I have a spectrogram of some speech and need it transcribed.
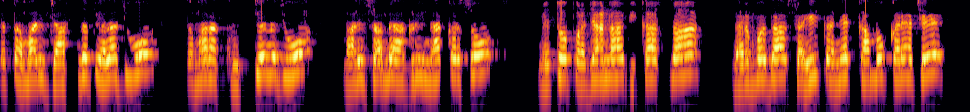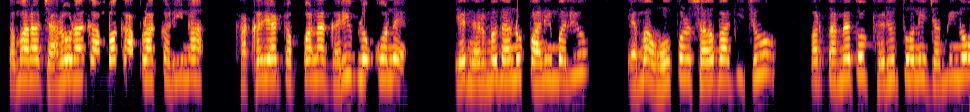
કે તમારી જાતને પહેલાં જુઓ, તમારા કૃત્યને જુઓ, મારી સામે આગળ ના કરશો. મેં તો પ્રજાના વિકાસના નર્મદા સહિત અનેક કામો કર્યા છે. તમારા ચારોડા ગામમાં કાપડા કડીના ખાખરિયા ટપ્પાના ગરીબ લોકોને જે નર્મદાનું પાણી મળ્યું. એમાં હું પણ સહભાગી છું, પણ તમે તો ખેડૂતોની જમીનો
